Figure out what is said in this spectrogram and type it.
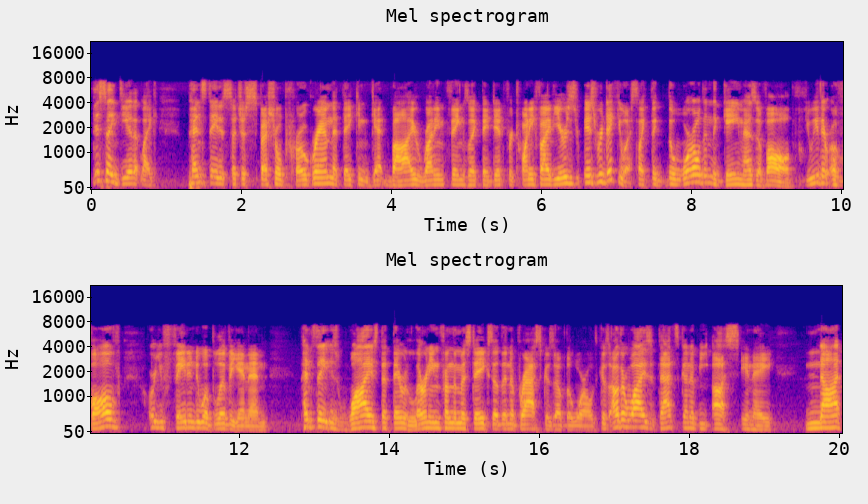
this idea that like Penn State is such a special program that they can get by running things like they did for 25 years is ridiculous. Like the, the world and the game has evolved. You either evolve or you fade into oblivion. And Penn State is wise that they're learning from the mistakes of the Nebraskas of the world because otherwise that's going to be us in a not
